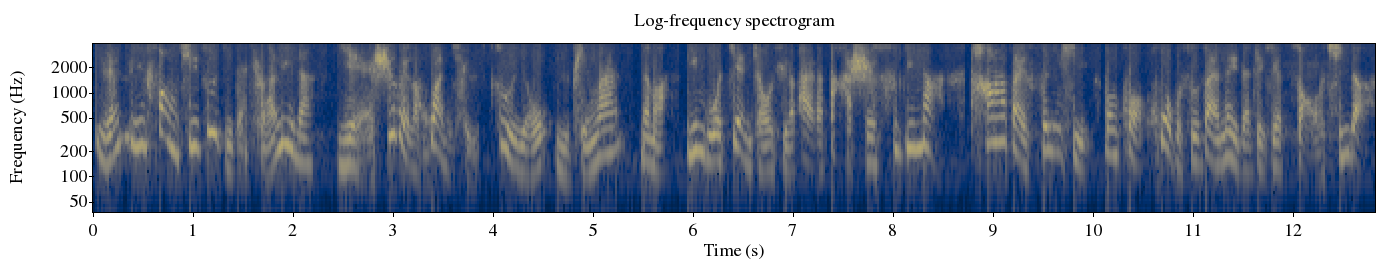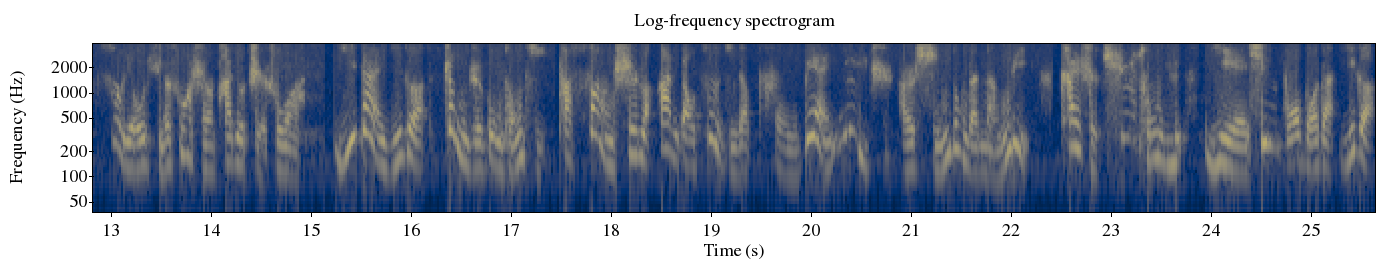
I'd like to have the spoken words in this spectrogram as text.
人民放弃自己的权利呢，也是为了换取自由与平安。那么，英国剑桥学派的大师斯金纳，他在分析包括霍布斯在内的这些早期的自由学说时，他就指出啊。一旦一个政治共同体它丧失了按照自己的普遍意志而行动的能力，开始屈从于野心勃勃的一个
